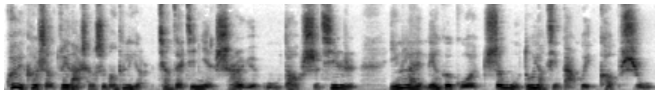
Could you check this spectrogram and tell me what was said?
魁北克省最大城市蒙特利尔将在今年十二月五到十七日迎来联合国生物多样性大会 COP 十五。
